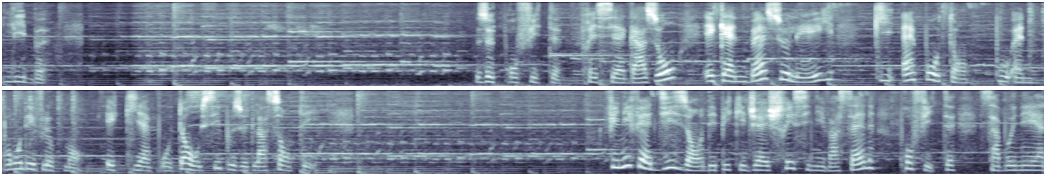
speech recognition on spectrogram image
libre. Je profite fraîcheur gazon et qu'un bain soleil qui est important pour un bon développement et qui est important aussi pour la santé. Fini fait 10 ans depuis que Jayashri Sinivasen profite s'abonner à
